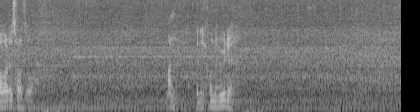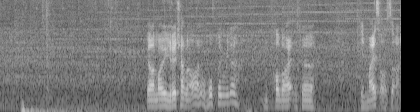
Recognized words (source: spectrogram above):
Aber ist halt so. Mann, bin ich hundemüde. Ja, neue Geräte haben wir auch hochbringen wieder. Und vorbereiten für die Maisaussaat.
